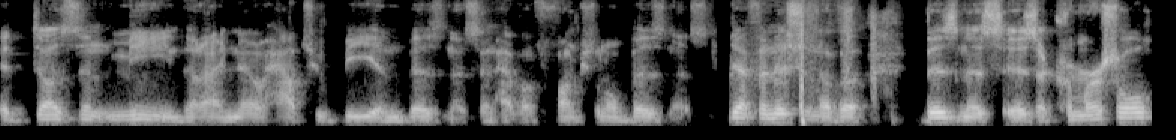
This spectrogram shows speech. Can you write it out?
it doesn't mean that I know how to be in business and have a functional business. Definition of a business is a commercial,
